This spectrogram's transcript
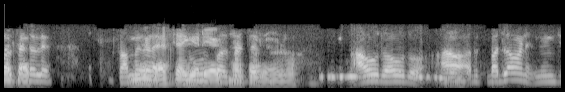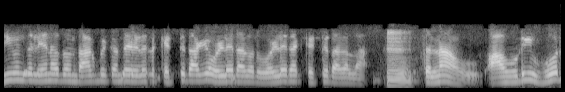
ಪರ್ಸೆಂಟ್ ಅಲ್ಲಿ ಹೌದು ಹೌದು. ಆ, ಅದಕ್ಕೆ ಬದಲಾವಣೆ. ನಿನ್ ಜೀವನದಲ್ಲಿ ಏನಾದ್ರು ಒಂದು ಆಗ್ಬೇಕಂತ ಹೇಳಿದ್ರೆ ಕೆಟ್ಟದಾಗೆ ಒಳ್ಳೇದಾಗೋದು. ಒಳ್ಳೇದಾಗ ಕೆಟ್ಟದಾಗಲ್ಲ. ಹ್ಮ್. ಸರಿನಾ ಆ ಹುಡುಗಿ ಹೋದ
